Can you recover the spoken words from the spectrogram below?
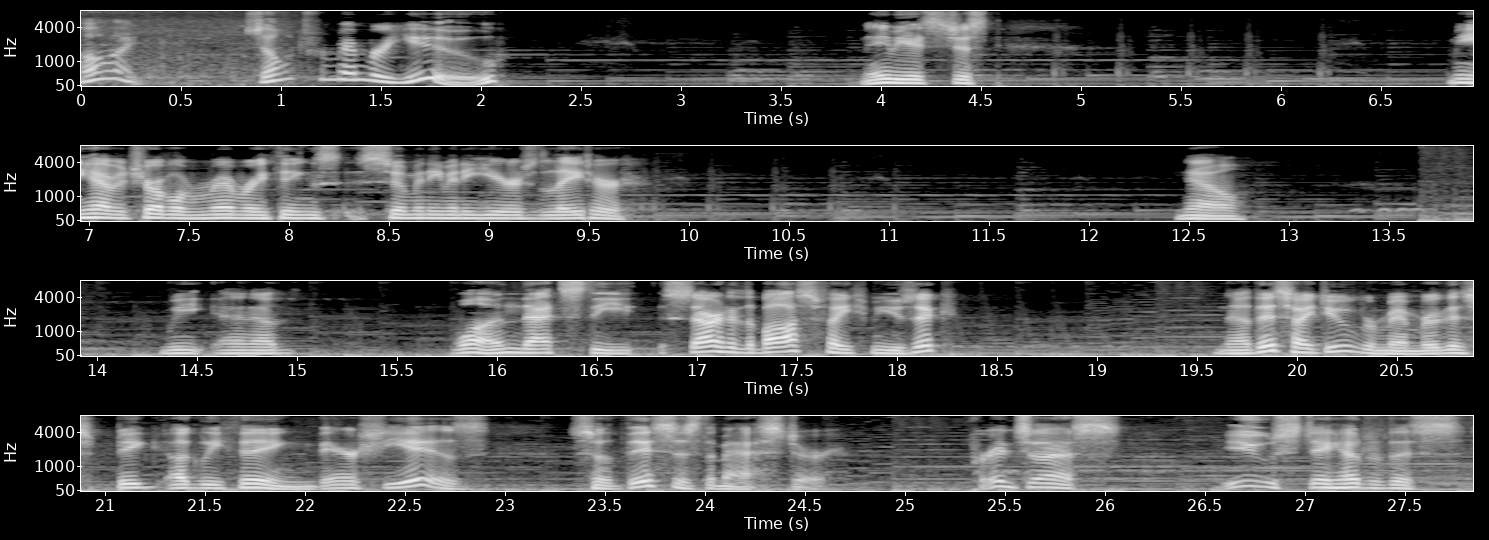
Oh, I don't remember you. Maybe it's just me having trouble remembering things so many, many years later. Now, we, and now one, that's the start of the boss fight music. Now this I do remember, this big ugly thing. There she is. So this is the master. Princess, you stay out of this.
